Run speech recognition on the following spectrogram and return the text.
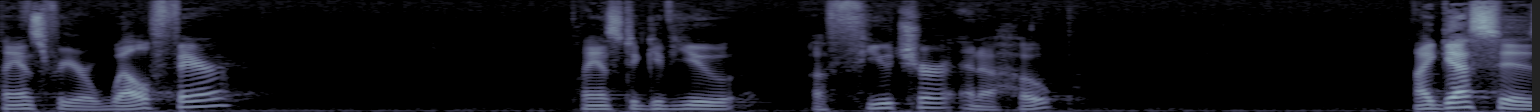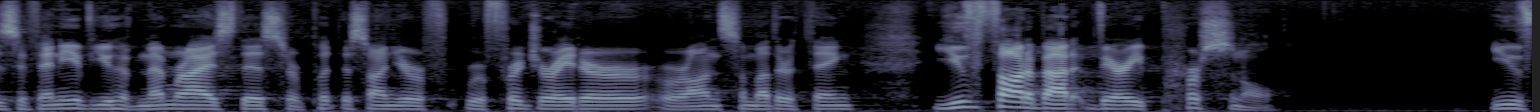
plans for your welfare, plans to give you a future and a hope. My guess is if any of you have memorized this or put this on your refrigerator or on some other thing, you've thought about it very personal. You've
